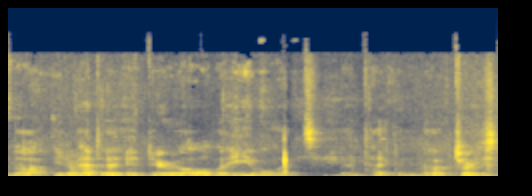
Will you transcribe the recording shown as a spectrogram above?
not you don't have to endure all the evil that's been taken. Uh, Teresa.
